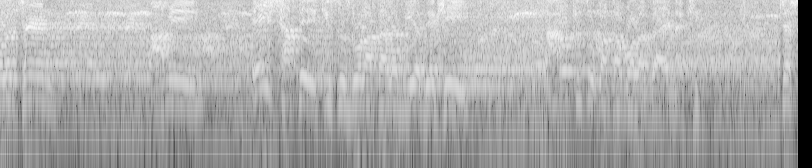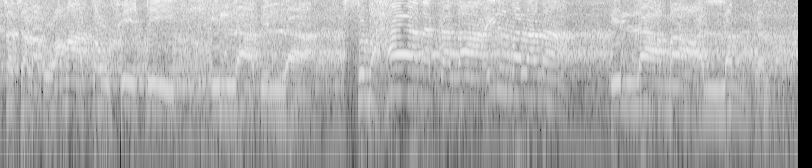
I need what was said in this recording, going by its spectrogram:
বলেছেন, আমি এই সাথে কিছু জোড়া তালা দিয়ে দেখি আরও কিছু কথা বলা যায় নাকি? চেষ্টা চালাবো। আমা তৌফিকি ইল্লা বিল্লাহ। সুবহানাকা লা ইল্লা মা আল্লামতানা।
